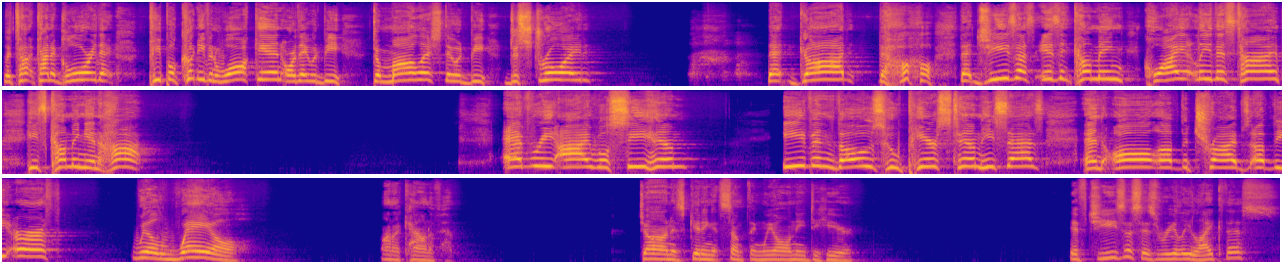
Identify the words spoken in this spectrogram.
The t- kind of glory that people couldn't even walk in or they would be demolished, they would be destroyed. That God, oh, that Jesus isn't coming quietly this time, He's coming in hot. Every eye will see Him even those who pierced him, he says, and all of the tribes of the earth will wail on account of him. John is getting at something we all need to hear. If Jesus is really like this,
